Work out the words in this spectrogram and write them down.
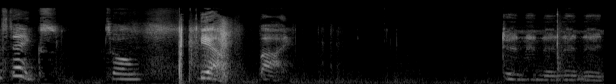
of thanks. So, yeah, bye. Dun -dun -dun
